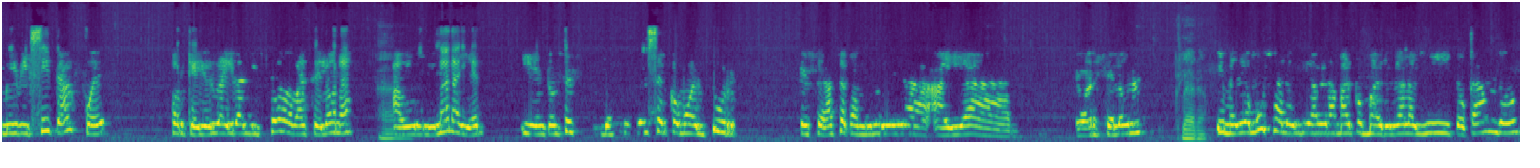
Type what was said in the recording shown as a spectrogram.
mi visita fue porque yo iba a ir al liceo de Barcelona ah. a ver a mi manager y entonces decidí hacer como el tour que se hace cuando uno llega ahí a Barcelona y me dio mucha alegría ver a Marcos Madrigal allí tocando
